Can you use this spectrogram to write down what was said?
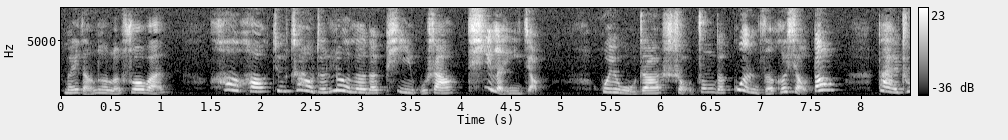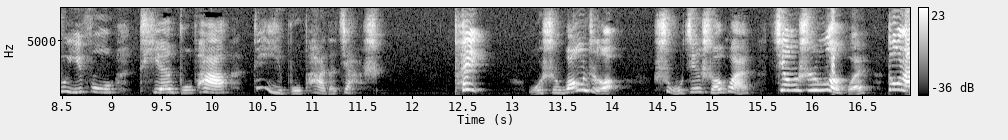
没等乐乐说完，浩浩就照着乐乐的屁股上踢了一脚，挥舞着手中的棍子和小刀，摆出一副天不怕地不怕的架势。呸！我是王者，树精、蛇怪、僵尸、恶鬼都来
